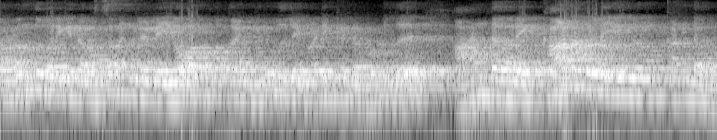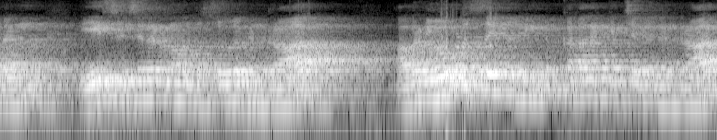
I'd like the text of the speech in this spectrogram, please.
தொடர்ந்து வருகின்ற வசனங்களிலே யோவான் ஆண்டவரை காணவில்லை என்றும் கண்டவுடன் இயேசு சிறர்கள் வந்து சொல்லுகின்றார் அவர்களோடு சேர்ந்து மீண்டும் கல்லறைக்கு செல்லுகின்றார்.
